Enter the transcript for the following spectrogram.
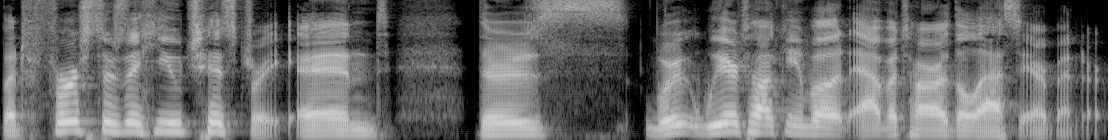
But first there's a huge history. And there's we're, we are talking about Avatar: The Last Airbender.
